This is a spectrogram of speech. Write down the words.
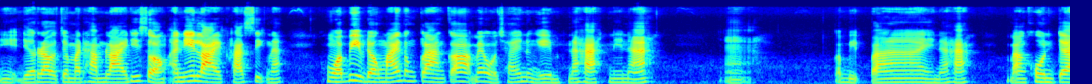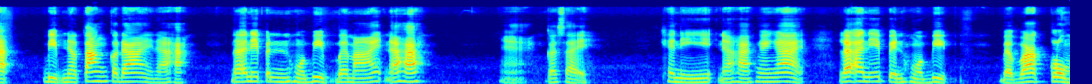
นี่เดี๋ยวเราจะมาทำลายที่สองอันนี้ลายคลาสสิกนะ หัวบีบดอกไม้ตรงกลางก็แม่โอใช้ 1M นะคะ นี่นะ อ่า ก็บีบไปนะคะ บางคนจะบีบแนวตั้งก็ได้นะคะ แล้วอันนี้เป็นหัวบีบใบไม้นะคะ อ่า ก็ใส่แค่นี้นะคะ ง่ายๆ แล้วอันนี้เป็นหัวบีบแบบว่ากลม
